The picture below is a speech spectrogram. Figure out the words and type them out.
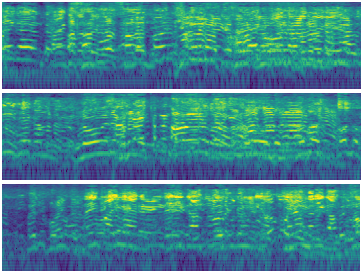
ਸਾਡੇ ਸਾਲੇ ਜਿਵੇਂ ਨਾ ਕੇ 9 ਵਜੇ ਖੜੇ ਨਹੀਂ ਭਾਈ ਮੈਂ ਮੇਰੀ ਗੱਲ ਸੁਣੋ ਇਹਨਾਂ ਮੇਰੀ ਗੱਲ ਸੁਣੋ।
